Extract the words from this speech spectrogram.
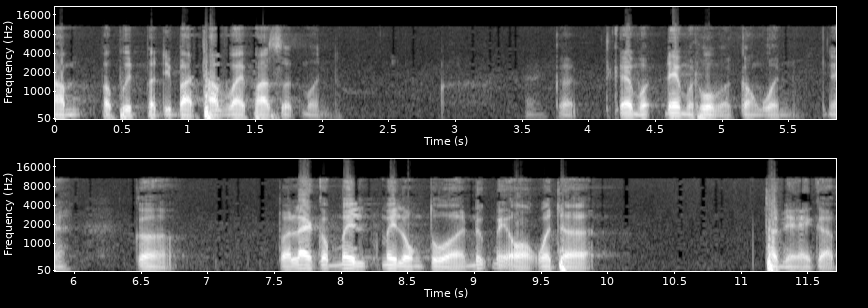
นำประพฤติปฏิบัติธรรมไหว้พระสวดมนต์ก็ก็หมดได้หมดห่วงหมดกังวล ก็ตอนแรกก็ไม่ไม่ลงตัว นึกไม่ออกว่าจะทำยังไงกับ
